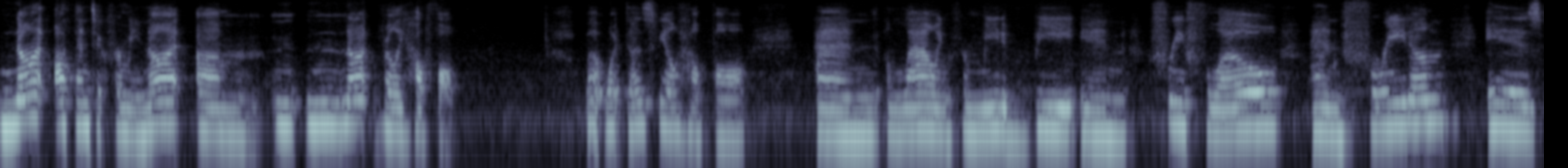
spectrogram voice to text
not authentic for me, not um, not really helpful. But what does feel helpful and allowing for me to be in free flow and freedom is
